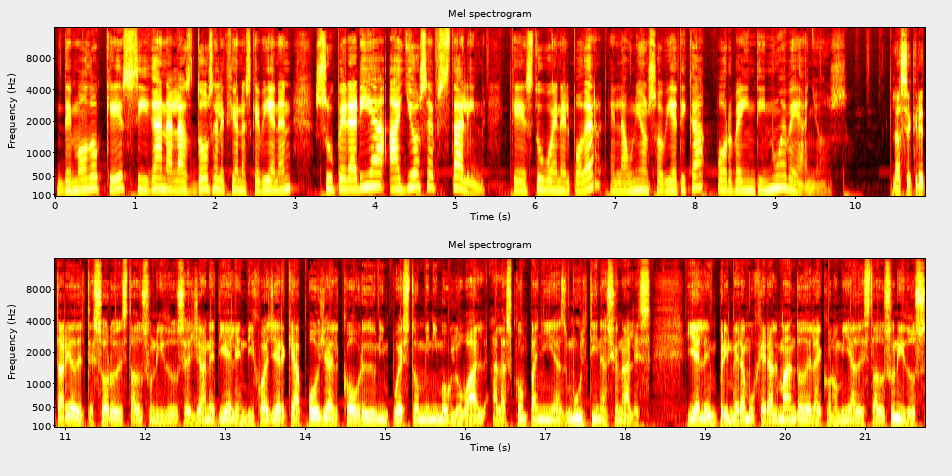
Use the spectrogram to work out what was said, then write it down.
de modo que si gana las dos elecciones que vienen, superaría a Joseph Stalin, que estuvo en el poder en la Unión Soviética por 29 años. La secretaria del Tesoro de Estados Unidos, Janet Yellen, dijo ayer que apoya el cobro de un impuesto mínimo global a las compañías multinacionales. Yellen, primera mujer al mando de la economía de Estados Unidos,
